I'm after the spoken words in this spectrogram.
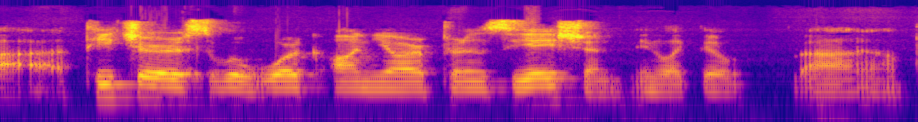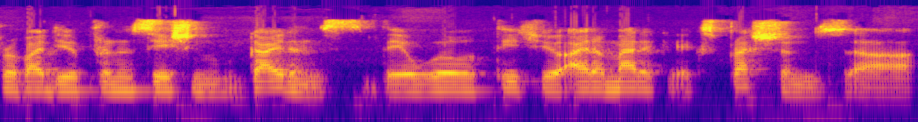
uh, teachers will work on your pronunciation. You know, like they'll uh, provide you pronunciation guidance. They will teach you idiomatic expressions. Uh,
